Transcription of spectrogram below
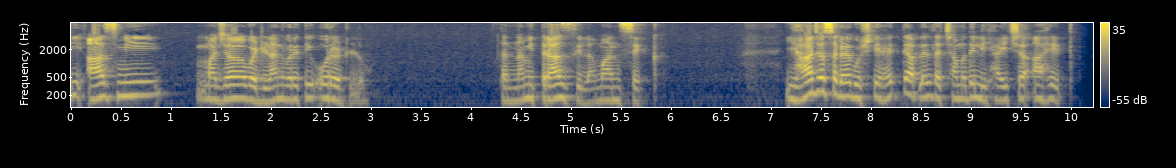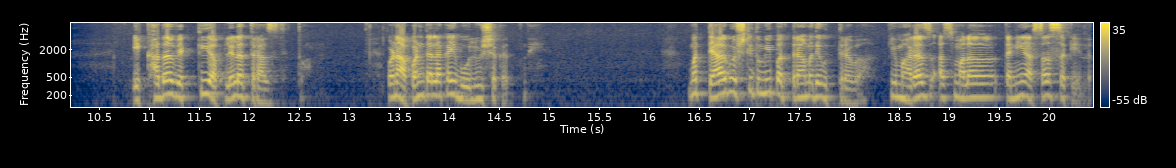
की आज मी माझ्या वडिलांवरती ओरडलो. त्यांना मी त्रास दिला मानसिक. ह्या ज्या सगळ्या गोष्टी आहेत त्या आपल्याला त्याच्यामध्ये लिहायच्या आहेत. एखादा व्यक्ती आपल्याला त्रास देतो पण आपण त्याला काही बोलू शकत नाही. मग त्या गोष्टी तुम्ही पत्रामध्ये उतरवा की महाराज आज मला त्यांनी असं असं केलं.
